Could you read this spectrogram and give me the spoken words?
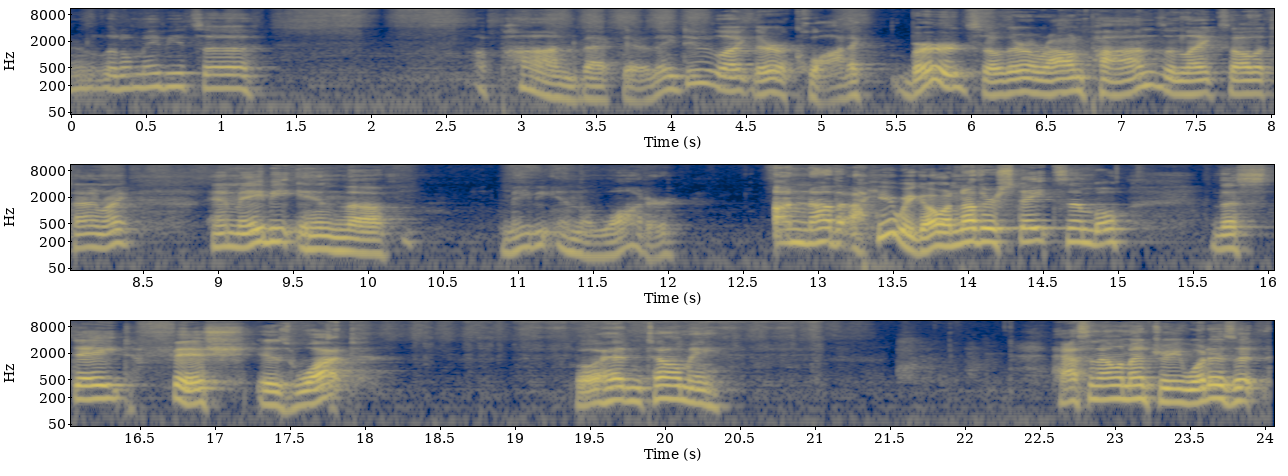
A little, maybe it's a a pond back there. They do like they're aquatic birds, so they're around ponds and lakes all the time, right? and maybe in the maybe in the water another ah, here we go another state symbol. The state fish is what? Go ahead and tell me. Hassan Elementary what is it?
